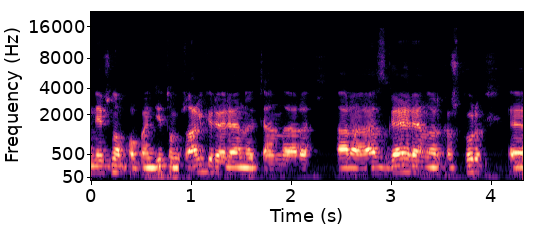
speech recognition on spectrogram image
nežinau, pabandytum Žalgirio arenų ten ar, ar SG arenų ar kažkur, e,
